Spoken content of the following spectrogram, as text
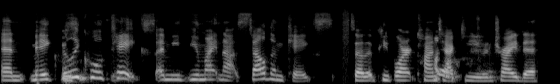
and make really Mm-hmm. cool cakes. I mean, you might not sell them cakes so that people aren't contacting you and trying to,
